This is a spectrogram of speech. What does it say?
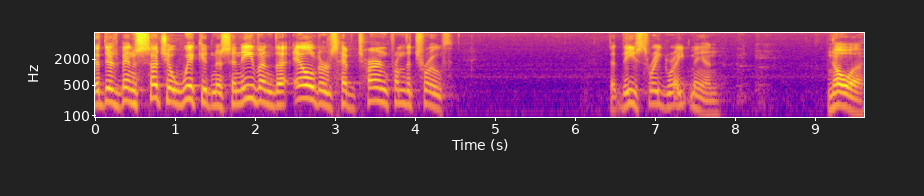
that there's been such a wickedness, and even the elders have turned from the truth. That these three great men, Noah,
